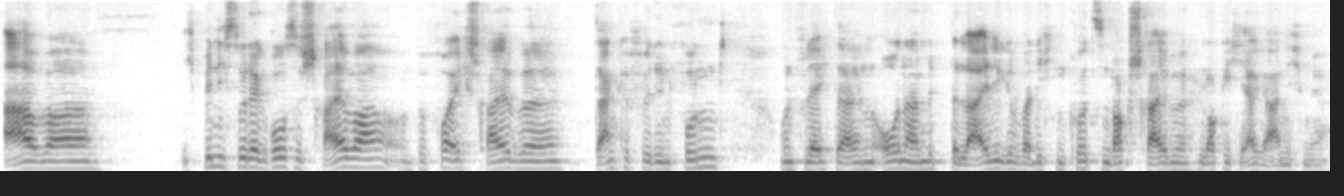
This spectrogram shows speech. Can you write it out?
Aber ich bin nicht so der große Schreiber und bevor ich schreibe, danke für den Fund und vielleicht einen Owner mit beleidige, weil ich einen kurzen Log schreibe, logge ich eher gar nicht mehr.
